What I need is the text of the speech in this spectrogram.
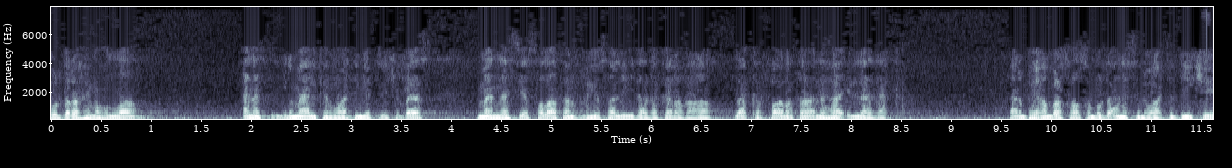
burada Rahiməhullah Ənəs İbn Məlikin rivayətini getirir ki, bəs mən nəsiyə salatan fəlyusalli idə zəkərəha lə kəfarətə ləhə illə zək. Yəni Peyğəmbər salsın burada Ənəsin rivayətində deyir ki,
